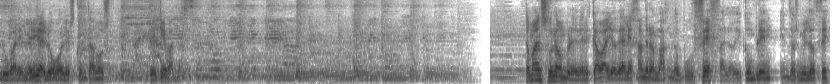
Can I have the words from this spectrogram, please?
lugar en Mérida y luego les contamos de qué banda se trata. Toman su nombre del caballo de Alejandro Magno, Bucéfalo, y cumplen en 2012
